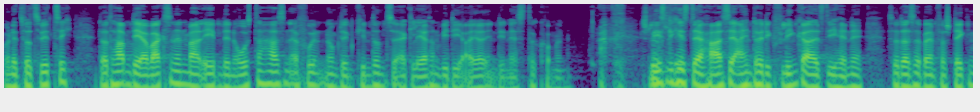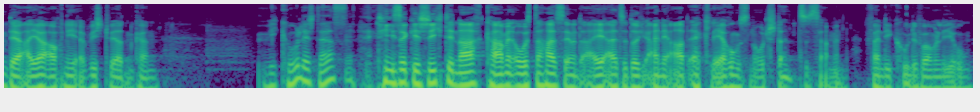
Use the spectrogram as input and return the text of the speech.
Und jetzt wird's witzig, dort haben die Erwachsenen mal eben den Osterhasen erfunden, um den Kindern zu erklären, wie die Eier in die Nester kommen. Schließlich ist der Hase eindeutig flinker als die Henne, sodass er beim Verstecken der Eier auch nie erwischt werden kann. Wie cool ist das? Dieser Geschichte nach kamen Osterhase und Ei also durch eine Art Erklärungsnotstand zusammen. Fand die coole Formulierung.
